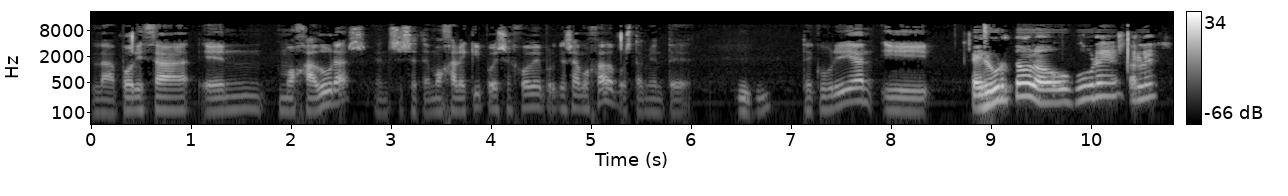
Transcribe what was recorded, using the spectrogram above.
la póliza en mojaduras, en si se te moja el equipo y se jode porque se ha mojado, pues también te, te cubrirían y ¿El hurto lo cubre, Carles?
